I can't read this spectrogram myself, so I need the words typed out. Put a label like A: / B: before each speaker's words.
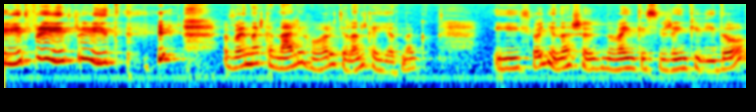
A: Привіт, привіт, привіт! Ви на каналі говорить Оленка Єднак. І сьогодні наше новеньке свіженьке відео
